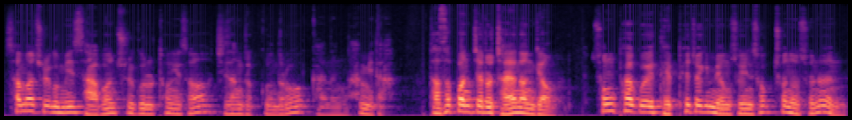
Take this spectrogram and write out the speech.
3번 출구 및 4번 출구를 통해서 지상 접근으로 가능합니다. 다섯 번째로 자연환경. 송파구의 대표적인 명소인 속초호수는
